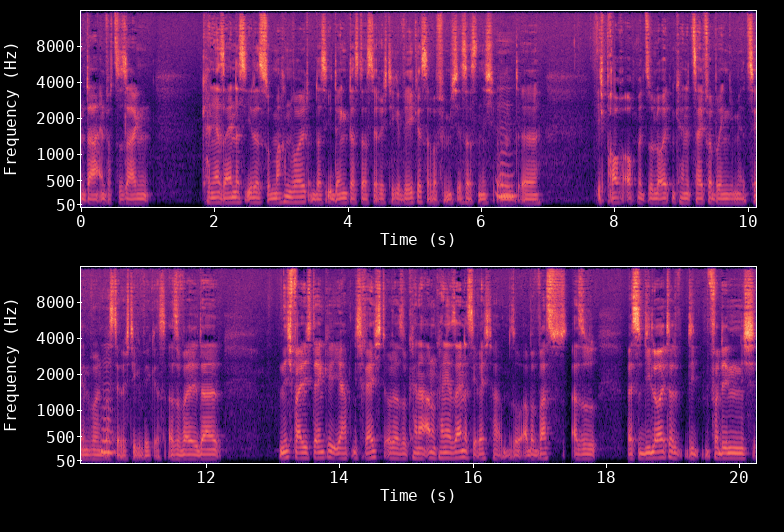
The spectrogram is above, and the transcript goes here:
Und da einfach zu sagen, kann ja sein, dass ihr das so machen wollt und dass ihr denkt, dass das der richtige Weg ist, aber für mich ist das nicht. Und äh, ich brauche auch mit so Leuten keine Zeit verbringen, die mir erzählen wollen, was der richtige Weg ist. Also weil da nicht, weil ich denke, ihr habt nicht recht oder so, keine Ahnung, kann ja sein, dass sie recht haben. So, aber was, also weißt du, die Leute, die, vor denen ich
